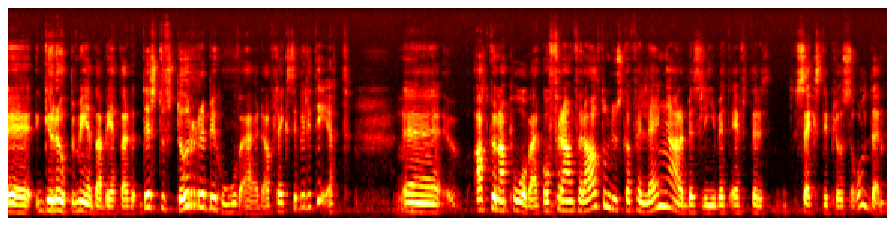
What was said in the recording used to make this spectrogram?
eh, grupp medarbetare desto större behov är det av flexibilitet. Mm. Eh, att kunna påverka och framförallt om du ska förlänga arbetslivet efter 60 plus åldern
